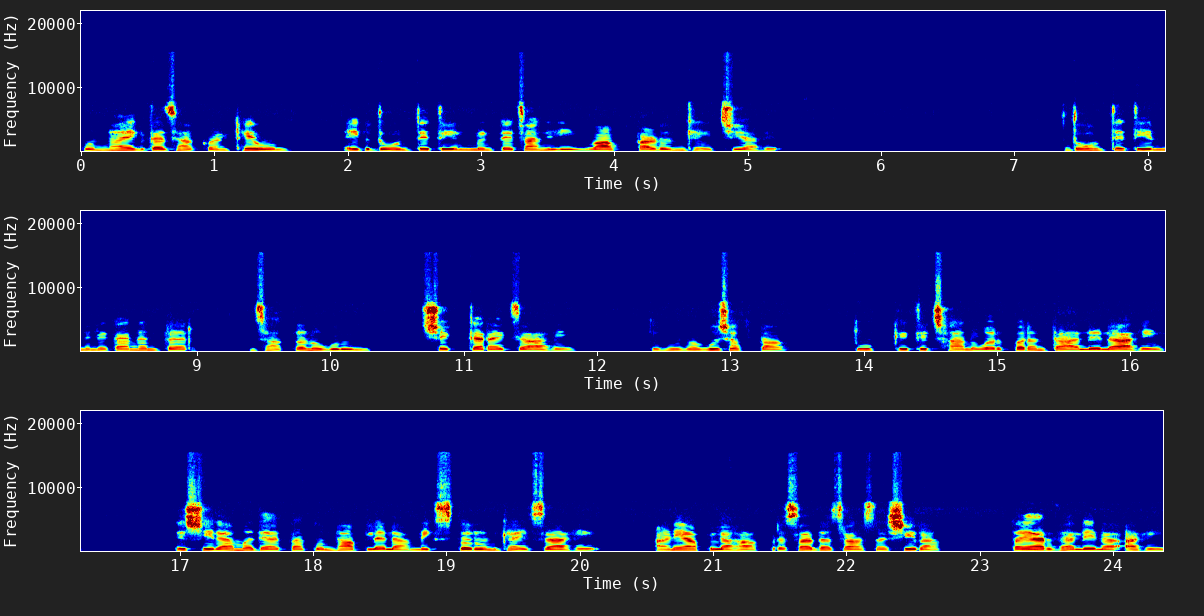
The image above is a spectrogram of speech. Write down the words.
पुन्हा एकदा झाकण ठेवून एक दोन ते तीन मिनिटे चांगली वाफ काढून घ्यायची आहे. दोन ते तीन मिनिटानंतर झाकण उघडून शेक करायचं आहे. तुम्ही बघू शकता तूप किती छान वरपर्यंत आलेलं आहे. ते शिऱ्यामध्ये आता पुन्हा आपल्याला मिक्स करून घ्यायचं आहे आणि आपला हा प्रसादाचा असा शिरा तयार झालेला आहे.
